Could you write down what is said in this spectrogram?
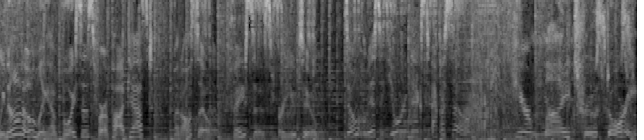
We not only have voices for a podcast, but also faces for YouTube. Don't miss your next episode. Hear my true story.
